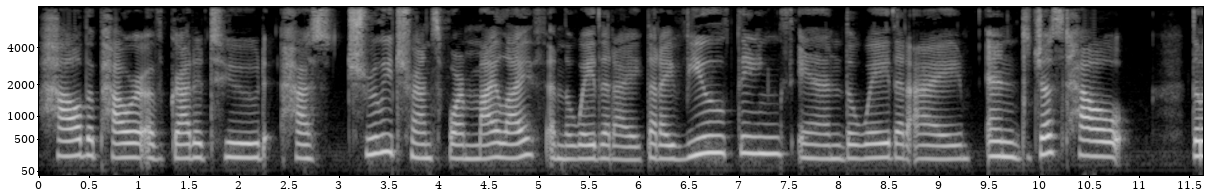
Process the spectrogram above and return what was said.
how the power of gratitude has truly transformed my life and the way that I that I view things and the way that I and just how the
